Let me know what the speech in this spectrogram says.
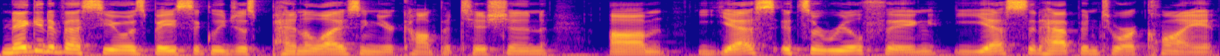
Negative SEO is basically just penalizing your competition. Um, yes, it's a real thing. Yes, it happened to our client.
